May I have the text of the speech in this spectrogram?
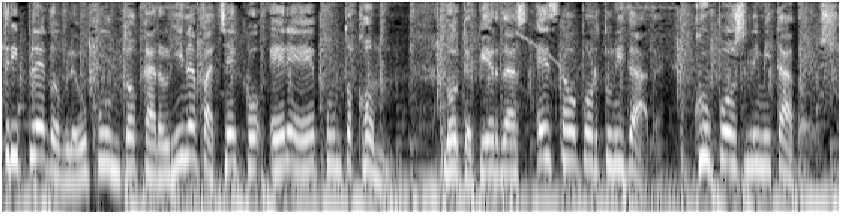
www.carolinapachecore.com. No te pierdas esta oportunidad. Cupos limitados.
